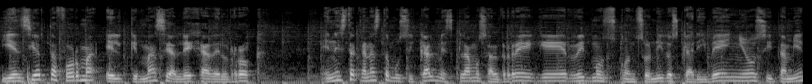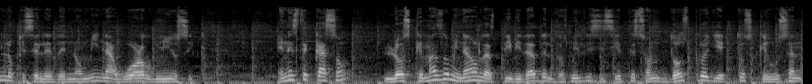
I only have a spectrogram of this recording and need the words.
y en cierta forma el que más se aleja del rock. En esta canasta musical mezclamos al reggae, ritmos con sonidos caribeños y también lo que se le denomina world music. En este caso, los que más dominaron la actividad del 2017 son dos proyectos que usan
